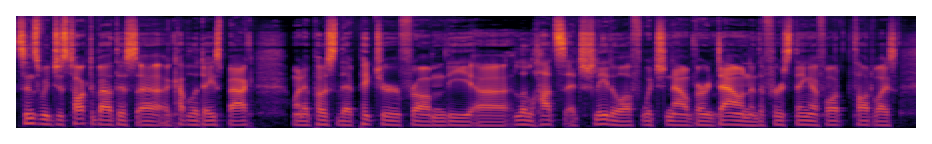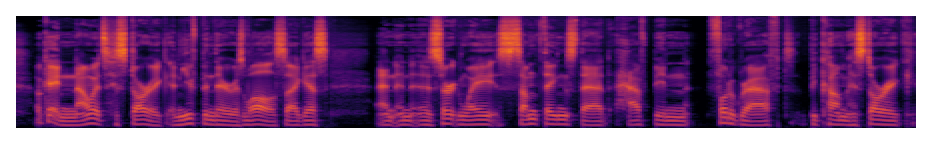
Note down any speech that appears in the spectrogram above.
since we just talked about this uh, a couple of days back when I posted that picture from the uh, little huts at Schlehdorf, which now burned down, and the first thing I thought thought was, okay, now it's historic, and you've been there as well. So I guess, and, in a certain way, some things that have been photographed become historic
